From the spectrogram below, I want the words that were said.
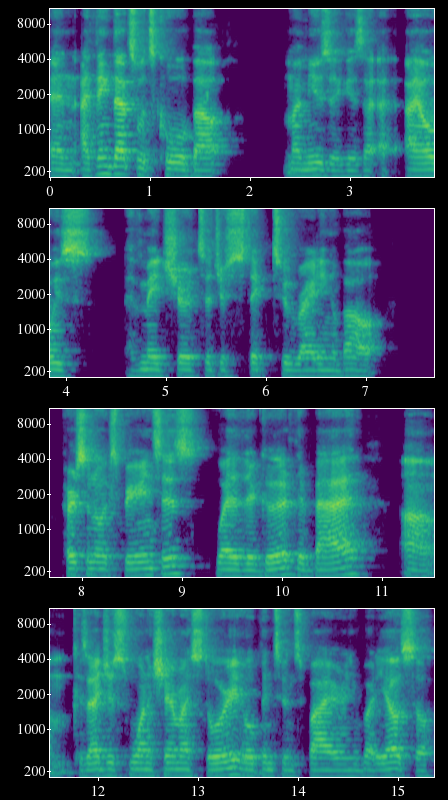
and I think that's what's cool about my music is I, I always have made sure to just stick to writing about personal experiences, whether they're good, they're bad, because um, I just want to share my story, hoping to inspire anybody else. So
